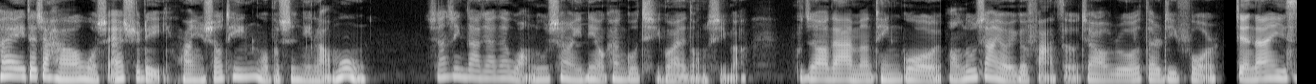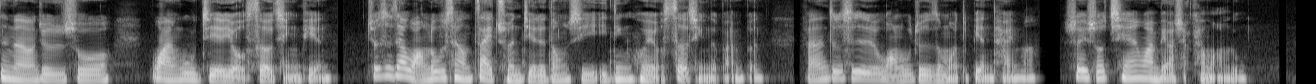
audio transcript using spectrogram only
嗨，大家好，我是 Ashley，欢迎收听。我不是你老木。相信大家在网络上一定有看过奇怪的东西吧？不知道大家有没有听过？网络上有一个法则叫 Rule Thirty Four，简单意思呢就是说万物皆有色情片，就是在网络上再纯洁的东西，一定会有色情的版本。反正就是网络就是这么的变态嘛，所以说千万不要小看网络。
